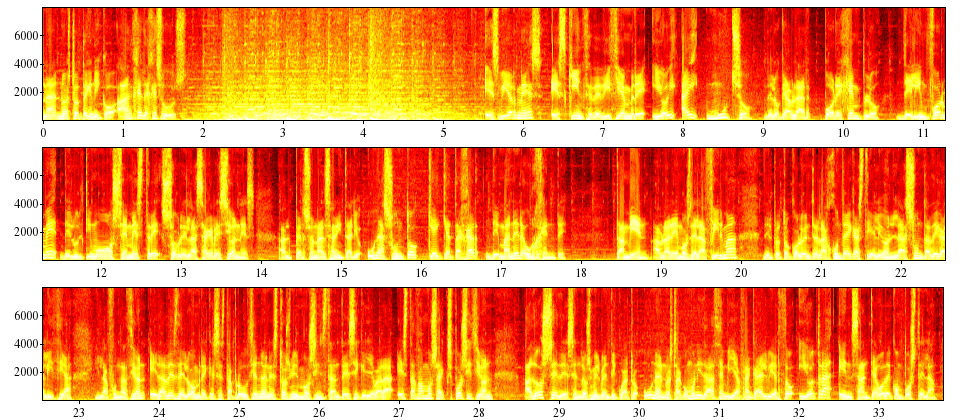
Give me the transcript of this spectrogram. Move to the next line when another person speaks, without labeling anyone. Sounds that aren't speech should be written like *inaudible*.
nuestro técnico Ángel de Jesús. Es viernes, es 15 de diciembre y hoy hay mucho de lo que hablar. Por ejemplo, del informe del último semestre sobre las agresiones al personal sanitario, un asunto que hay que atajar de manera urgente. También hablaremos de la firma del protocolo entre la Junta de Castilla y León, la Junta de Galicia y la Fundación Edades del Hombre, que se está produciendo en estos mismos instantes y que llevará esta famosa exposición a dos sedes en 2024, una en nuestra comunidad, en Villafranca del Bierzo, y otra en Santiago de Compostela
